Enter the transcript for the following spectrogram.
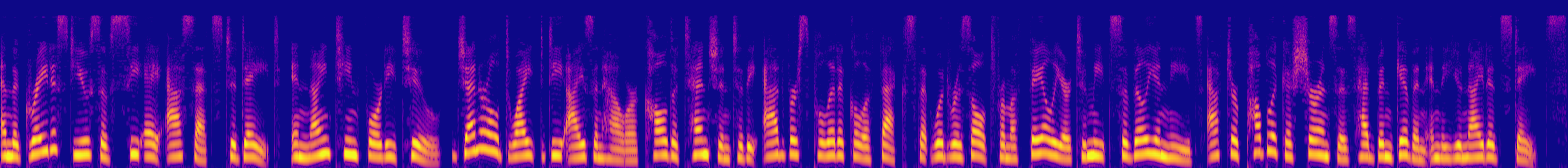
and the greatest use of CA assets to date. In 1942, General Dwight D. Eisenhower called attention to the adverse political effects that would result from a failure to meet civilian needs after public assurances had been given in the United States.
